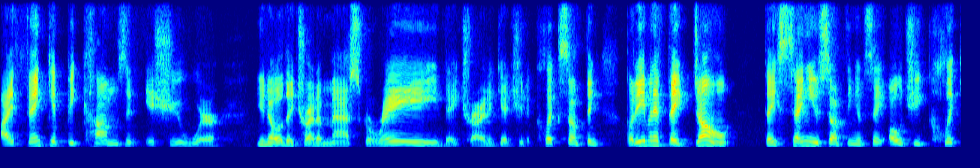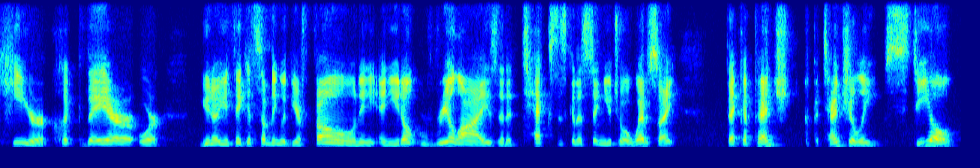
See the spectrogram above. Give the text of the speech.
I think it becomes an issue where, you know, they try to masquerade, they try to get you to click something. But even if they don't, they send you something and say, oh, gee, click here, click there. Or, you know, you think it's something with your phone and, and you don't realize that a text is going to send you to a website that could, could potentially steal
